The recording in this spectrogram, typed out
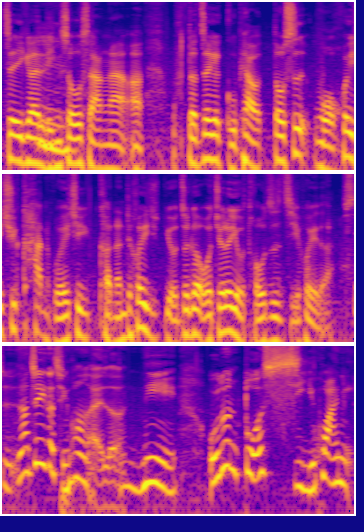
这一个零售商啊，嗯、啊的这个股票，都是我会去看回去，可能会有这个，我觉得有投资机会的。是，那这个情况来了，你无论多喜欢你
